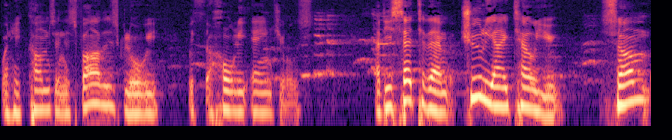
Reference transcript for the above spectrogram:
when he comes in his Father's glory with the holy angels. And he said to them, Truly I tell you, some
